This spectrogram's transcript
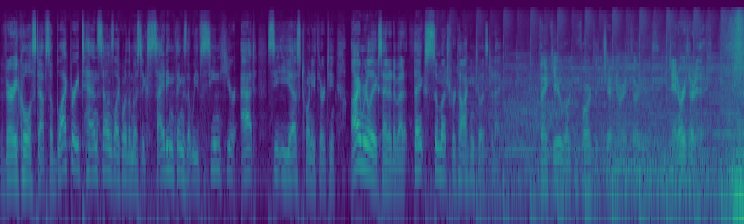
Very cool stuff. So BlackBerry 10 sounds like one of the most exciting things that we've seen here at CES 2013. I'm really excited about it. Thanks so much for talking to us today. Thank you. Looking forward to January 30th. January 30th.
